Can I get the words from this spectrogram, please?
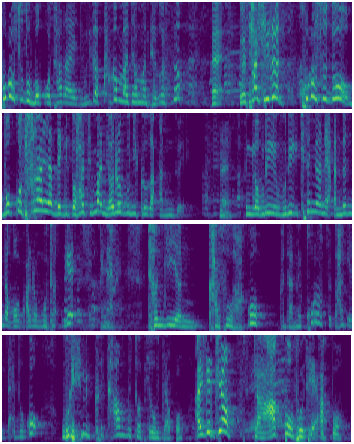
호로스도 먹고 살아야지. 우리가 그것마저 하면 되겠어? 예. 그 사실은 호로스도 먹고 살아야 되기도 하지만 여러분이 그거 안 돼. 예. 그러니까 우리 우리 체면에 안 된다고 말을 못한 게 그냥 전지현 가수하고 그다음에 코러스 하게 놔두고 우리는 그 다음부터 배우자고. 알겠죠? 자, 악보 보세요. 악보.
